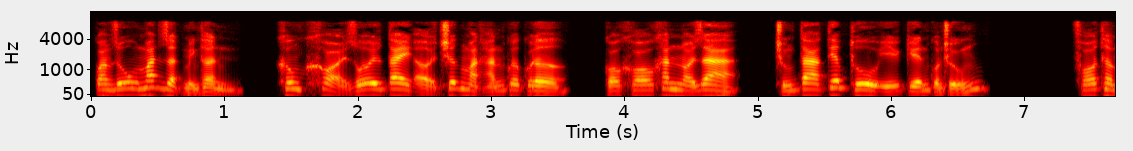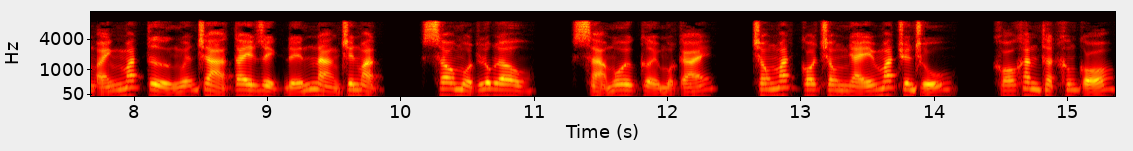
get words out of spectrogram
quang rũ mắt giật mình thần, không khỏi rôi tay ở trước mặt hắn quơ quơ, có khó khăn nói ra, chúng ta tiếp thu ý kiến của chúng. Phó thầm ánh mắt từ Nguyễn trà tay dịch đến nàng trên mặt, sau một lúc lâu, xả môi cười một cái, trong mắt có trong nháy mắt chuyên chú, khó khăn thật không có,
